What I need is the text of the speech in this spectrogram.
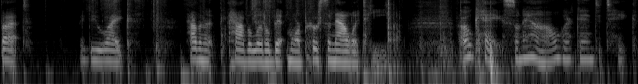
but I do like having it have a little bit more personality. Okay, so now we're going to take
